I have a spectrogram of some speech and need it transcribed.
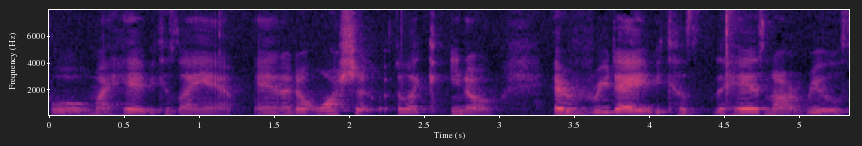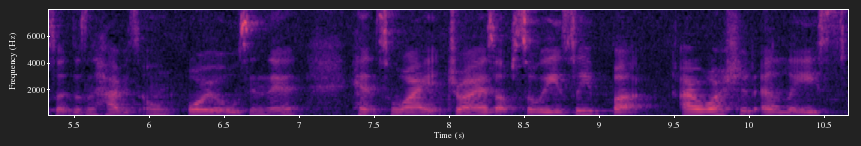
for my hair because I am. And I don't wash it like, you know, every day because the hair is not real so it doesn't have its own oils in there. Hence why it dries up so easily. But I wash it at least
